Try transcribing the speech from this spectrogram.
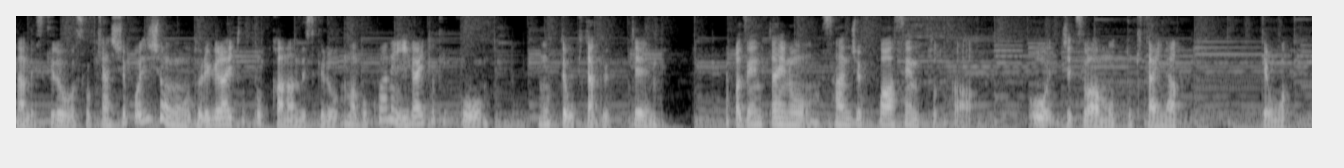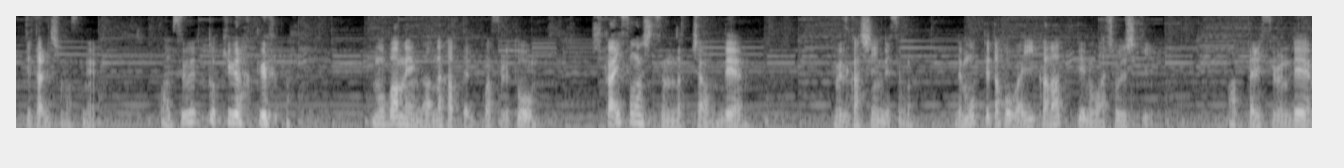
なんですけど、そう、キャッシュポジションをどれぐらい取っとくかなんですけど、まあ僕はね、意外と結構持っておきたくって、やっぱ全体の30%とかを実は持っときたいなって思ってたりしますね。まあ、ずっと急落 の場面がなかったりとかすると、機械損失になっちゃうんで、難しいんですよ。で、持ってた方がいいかなっていうのは正直あったりするんで、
